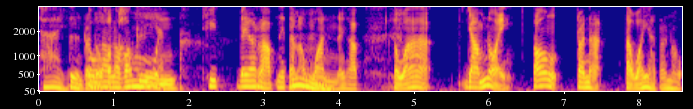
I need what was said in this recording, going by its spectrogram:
ใช่ตื่นตระหนกตัวเรากับเราข้ก็อเครีมูยลดที่ได้รับในแต่ละอืมวันนะครับ แต่ว่าย้ำหน่อยต้องตระหนักแต่ว่าอย่าตระหนก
